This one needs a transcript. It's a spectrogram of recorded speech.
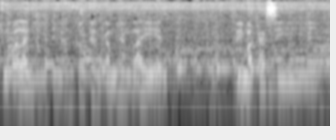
Jumpa lagi dengan konten kami yang lain. Terima kasih.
